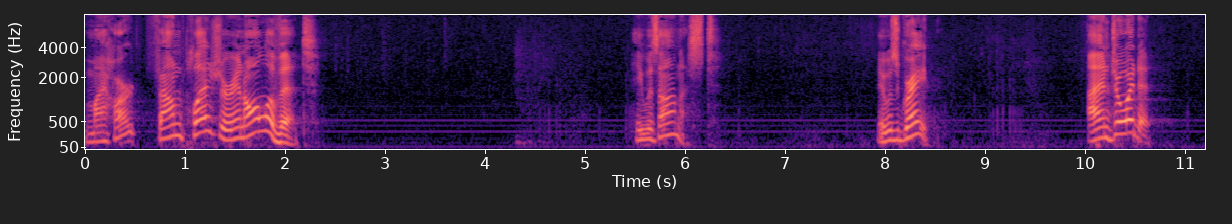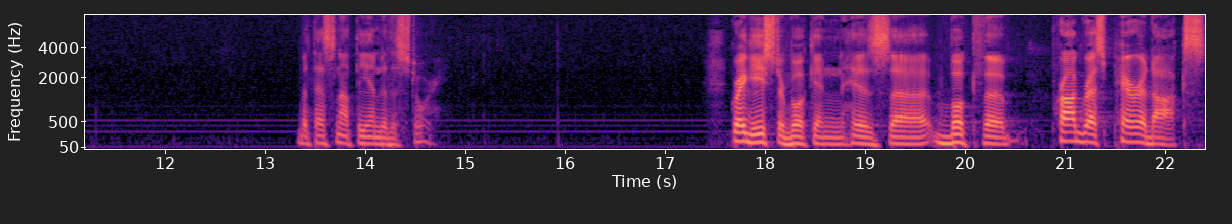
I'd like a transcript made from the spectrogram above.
My heart found pleasure in all of it. He was honest. It was great. I enjoyed it. But that's not the end of the story. Greg Easterbrook, in his uh, book, The Progress Paradox,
